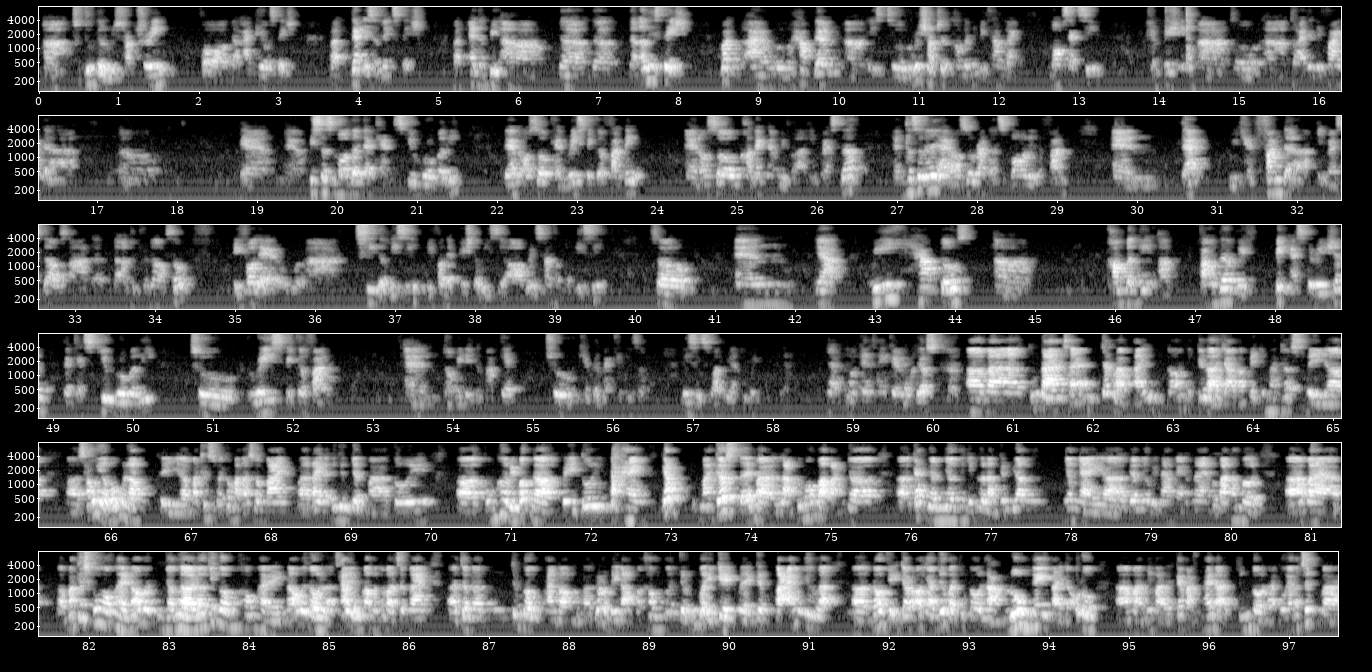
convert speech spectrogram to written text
uh, to do the restructuring for the IPO stage. But that is a late stage. But at the uh, the, the the early stage, what I will help them uh, is to restructure the company, become like more sexy, in uh, to uh, to identify the uh, their, their business model that can scale globally, then also can raise bigger funding, and also connect them with an investor. And personally, I also run a small little fund, and that we can fund the investors, uh, the, the entrepreneur also, before they uh, see the VC before they pitch the VC or raise funds from the VC. So, and yeah, we help those uh, company uh, founder with big aspiration that can scale globally to raise bigger fund and dominate the market through capital mechanism. This is what we are doing. Yeah, Ok, thank you, Marcus. Uh, và chúng ta sẽ chắc là phải có những cái lời chào tạm biệt với Marcus ờ, ờ, Thì uh, 6 giờ 45 thì uh, Marcus phải có mặt ở sân bay và đây là cái chương trình mà tôi uh, cũng hơi bị bất ngờ vì tôi đặt hàng gấp Marcus để mà làm cái món quà tặng cho uh, các doanh nhân những người làm kinh doanh nhân ngày uh, doanh nhân Việt Nam ngày hôm nay 13 tháng 10 uh, và Marcus cũng không hề nói với, nhận lời đâu chứ không không hề nói với tôi là 6 giờ 45 phải có mặt sân bay uh, cho nên chúng tôi hoàn toàn rất là bị động và không có chuẩn bị kịp về kịch bản cũng như là uh, nói chuyện trao đổi nhau trước. Và chúng tôi làm luôn ngay tại chỗ luôn. À, mà nhưng mà các bạn thấy là chúng tôi đã cố gắng hết sức và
